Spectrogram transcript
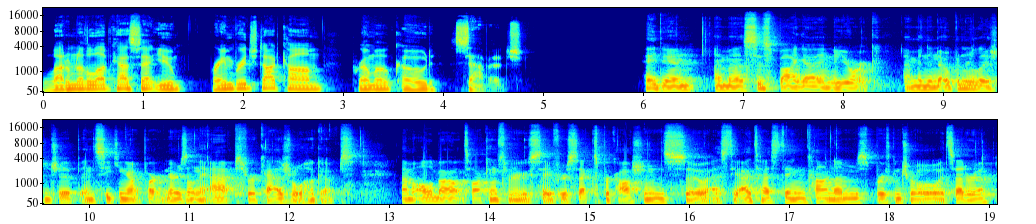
Let them know the Lovecast sent you. Framebridge.com, promo code SAVAGE. Hey Dan, I'm a cis bi guy in New York. I'm in an open relationship and seeking out partners on the apps for casual hookups. I'm all about talking through safer sex precautions, so STI testing, condoms, birth control, etc.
